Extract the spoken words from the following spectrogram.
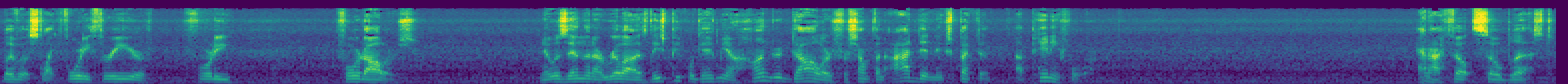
I believe it was like 43 or 44 dollars and it was then that I realized these people gave me a hundred dollars for something I didn't expect a, a penny for. And I felt so blessed.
